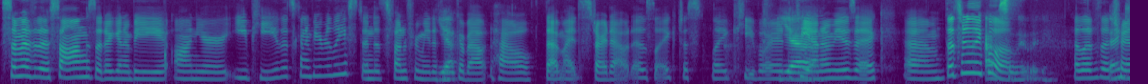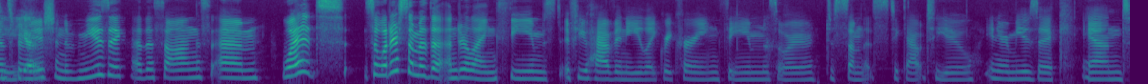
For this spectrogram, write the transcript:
some of the songs that are going to be on your EP that's going to be released, and it's fun for me to yeah. think about how that might start out as like just like keyboard, yeah. piano music. Um, that's really cool. Absolutely. I love the Thank transformation you, of music of the songs. Um, what so what are some of the underlying themes if you have any like recurring themes or just some that stick out to you in your music? And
